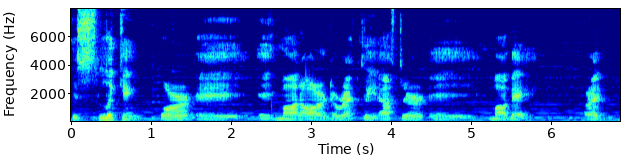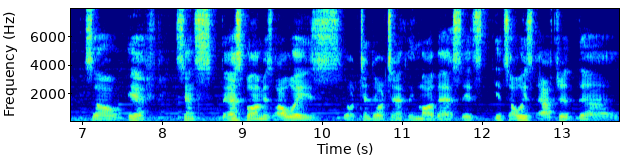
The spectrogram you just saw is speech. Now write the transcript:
is looking for a, a mod R directly after a mob A. Alright, so if since the S bomb is always or, or technically mob S, it's it's always after the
